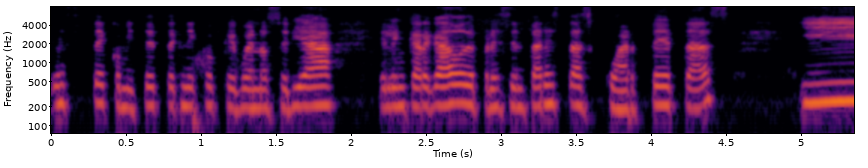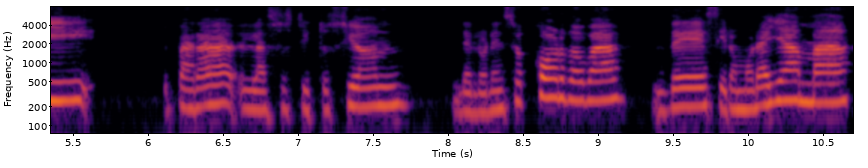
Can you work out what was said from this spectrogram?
este comité técnico que, bueno, sería el encargado de presentar estas cuartetas y para la sustitución de Lorenzo Córdoba, de Ciro Morayama,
